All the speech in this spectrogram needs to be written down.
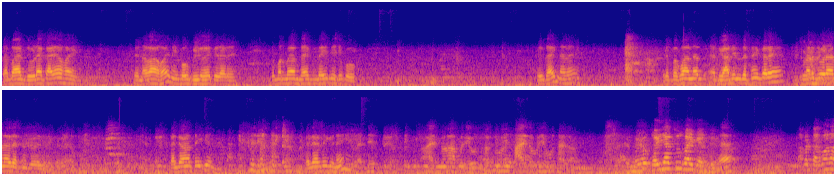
તો બહાર જોડા કાઢ્યા હોય તે નવા હોય ને બહુ ભીડ હોય ત્યારે તો મનમાં એમ થાય લઈ જઈશું કોક. એવું થાય ના એટલે ભગવાન ગાદી દર્શન કરે અને જોડાના દર્શન કરે કલ્યાણ થઈ ગયું? કલ્યાણ થઈ ગયું નહીં? ના પણ થઈ જાય શું થાય કે છે? હે? આપણે કરવાના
